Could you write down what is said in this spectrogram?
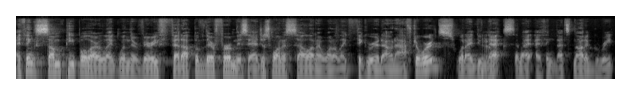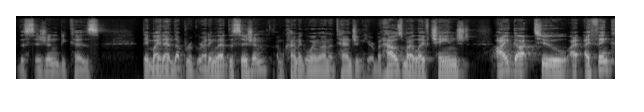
I think some people are like when they're very fed up of their firm, they say, I just want to sell and I want to like figure it out afterwards, what I do yeah. next. And I, I, think that's not a great decision because they might end up regretting that decision. I'm kind of going on a tangent here, but how's my life changed? I got to, I, I think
